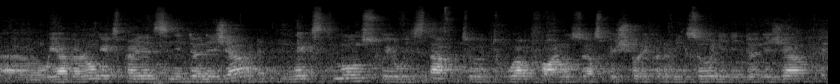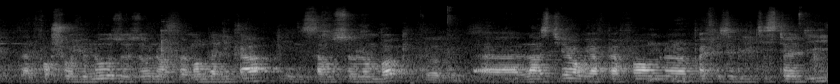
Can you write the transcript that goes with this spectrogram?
Uh, we have a long experience in Indonesia. Next month we will start to, to, work for another special economic zone in Indonesia that for sure you know, the zone of uh, Mandalika in South Lombok. Okay. Uh, last year we have performed a pre-feasibility study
